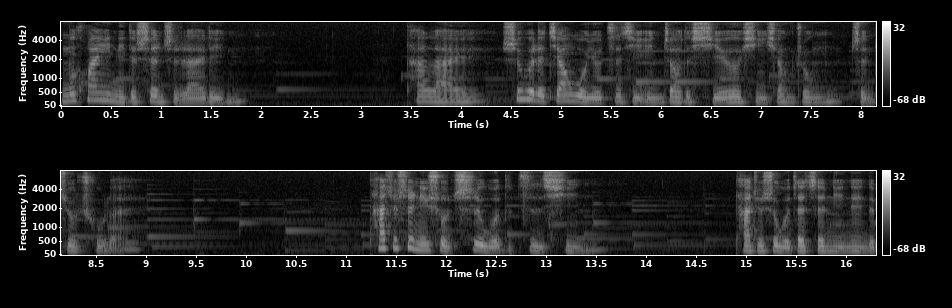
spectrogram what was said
我们欢迎你的圣子来临。他来是为了将我由自己营造的邪恶形象中拯救出来。他就是你所赐我的自信，他就是我在真理内的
